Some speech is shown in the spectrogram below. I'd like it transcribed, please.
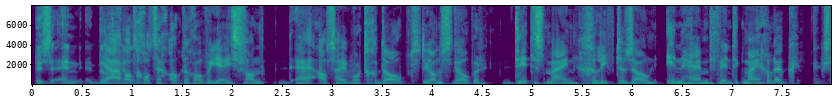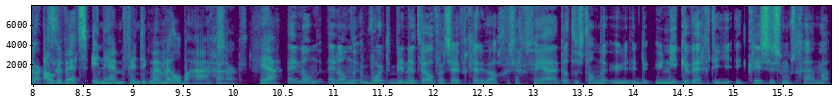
Dus, en dat ja, geldt- want God zegt ook nog over Jezus van, hè, als hij wordt gedoopt, Johannes de Doper, dit is mijn geliefde zoon, in hem vind ik mijn geluk. Exact. Ouderwets, in hem vind ik mijn welbehagen. Exact. Ja. En dan, en dan wordt binnen het welvaartsevangelie wel gezegd van ja, dat is dan de, unieke weg die Christus moest gaan. Maar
